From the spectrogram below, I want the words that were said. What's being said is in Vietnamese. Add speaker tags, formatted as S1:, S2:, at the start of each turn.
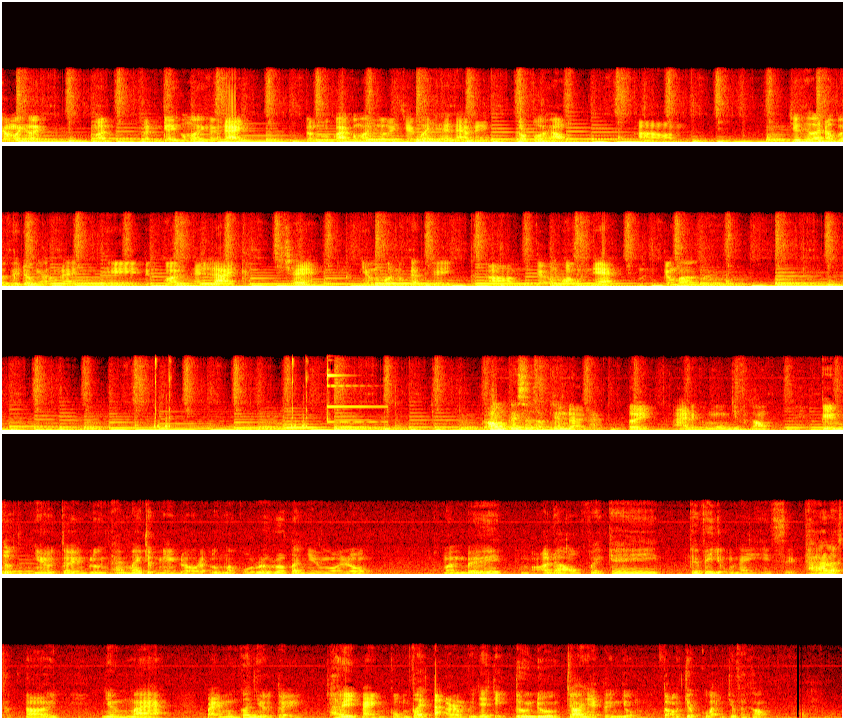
S1: Chào mọi người, mình Vĩnh Ký của mọi người đây. Tuần vừa qua của mọi người trải qua như thế nào nè, có vui không? À, trước khi bắt đầu với video ngày hôm nay thì đừng quên hãy like, share, nhấn vào nút đăng ký à, để ủng hộ mình nha. Mình cảm ơn. Có một cái sự thật trên đời là tiền ai lại không muốn chứ phải không? Kiếm được nhiều tiền lương tháng mấy chục ngàn đô là ước mơ của rất rất là nhiều người luôn. Mình biết mở đầu với cái cái ví dụ này thì sẽ khá là thực tế. Nhưng mà bạn muốn có nhiều tiền thì bạn cũng phải tạo ra một cái giá trị tương đương cho nhà tuyển dụng, tổ chức của bạn chứ phải không?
